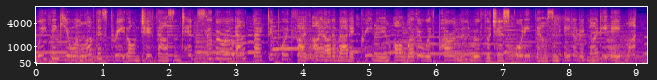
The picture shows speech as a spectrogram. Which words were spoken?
We think you will love this pre-owned 2010 Subaru Outback 2.5i Automatic Premium All-Weather with Power Moonroof which has 40,898 miles.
